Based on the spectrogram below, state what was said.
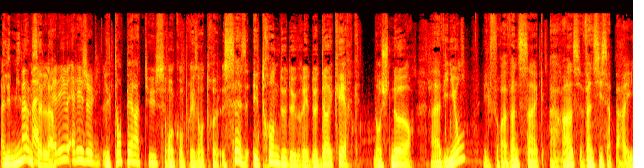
Elle est mignonne celle-là. Elle est, elle est jolie. Les températures seront comprises entre 16 et 32 degrés de Dunkerque dans Schnorr à Avignon. Il fera 25 à Reims, 26 à Paris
